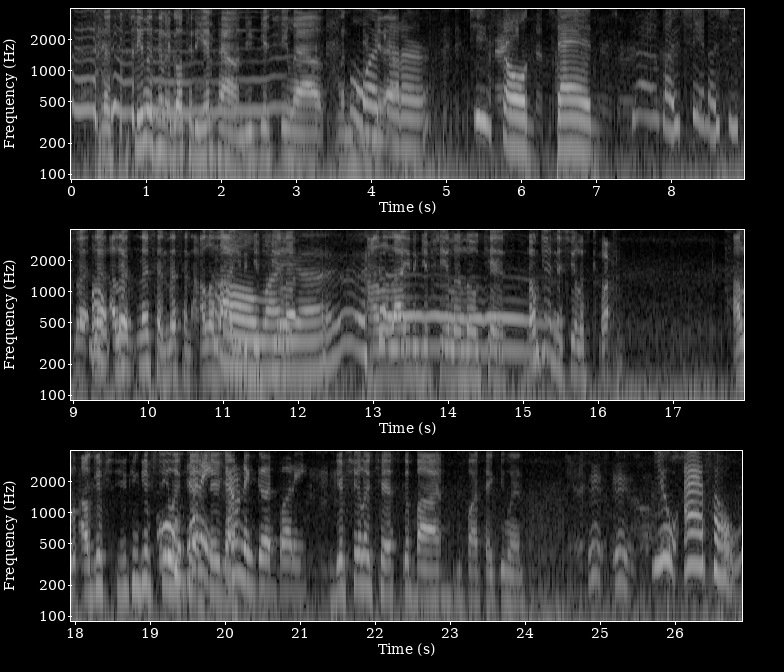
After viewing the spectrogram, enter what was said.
Listen, Sheila's gonna go to the impound. You get Sheila out when you Look get at her. She's so the dead. collectors Oh, my Sheila, she's Li- li- uh, smoking. listen, listen. I'll allow oh you to oh, my give Sheila. God. I'll allow you to give Sheila a little kiss. Don't get into Sheila's car. I'll, I'll give. You can give Sheila Oh, a kiss. that Here you ain't go. sounding good, buddy. Give Sheila a kiss. Goodbye. Before I take you in. Yeah, this is- Mm-mm. You asshole.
